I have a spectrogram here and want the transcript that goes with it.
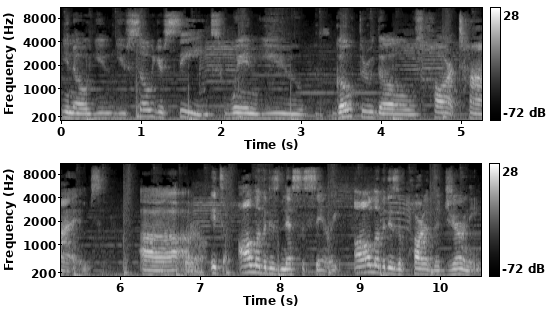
you know, you you sow your seeds, when you go through those hard times. Uh, it's all of it is necessary. All of it is a part of the journey.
